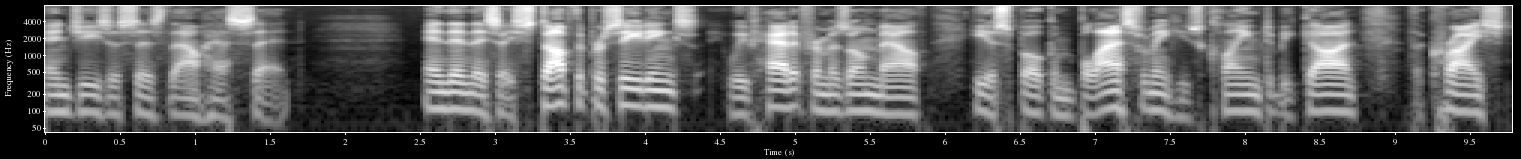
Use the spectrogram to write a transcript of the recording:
And Jesus says, Thou hast said. And then they say, Stop the proceedings. We've had it from his own mouth. He has spoken blasphemy. He's claimed to be God, the Christ,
